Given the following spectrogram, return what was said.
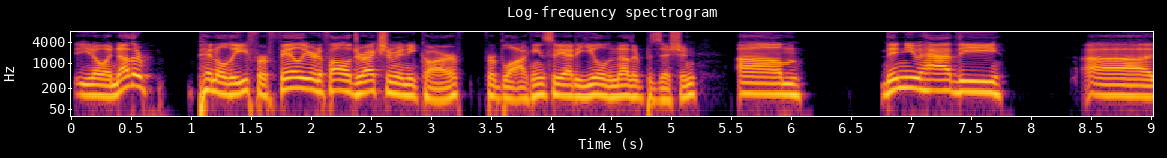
you know, another penalty for failure to follow direction of IndyCar for blocking, so he had to yield another position. Um, then you have the uh,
